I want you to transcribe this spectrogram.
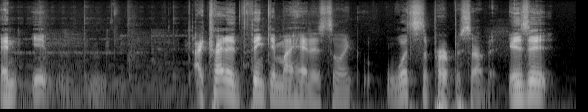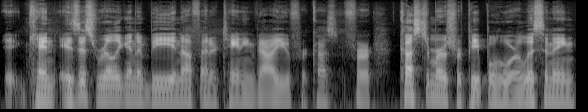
and it. I try to think in my head as to like, what's the purpose of it? Is it can is this really going to be enough entertaining value for cus- for customers for people who are listening,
